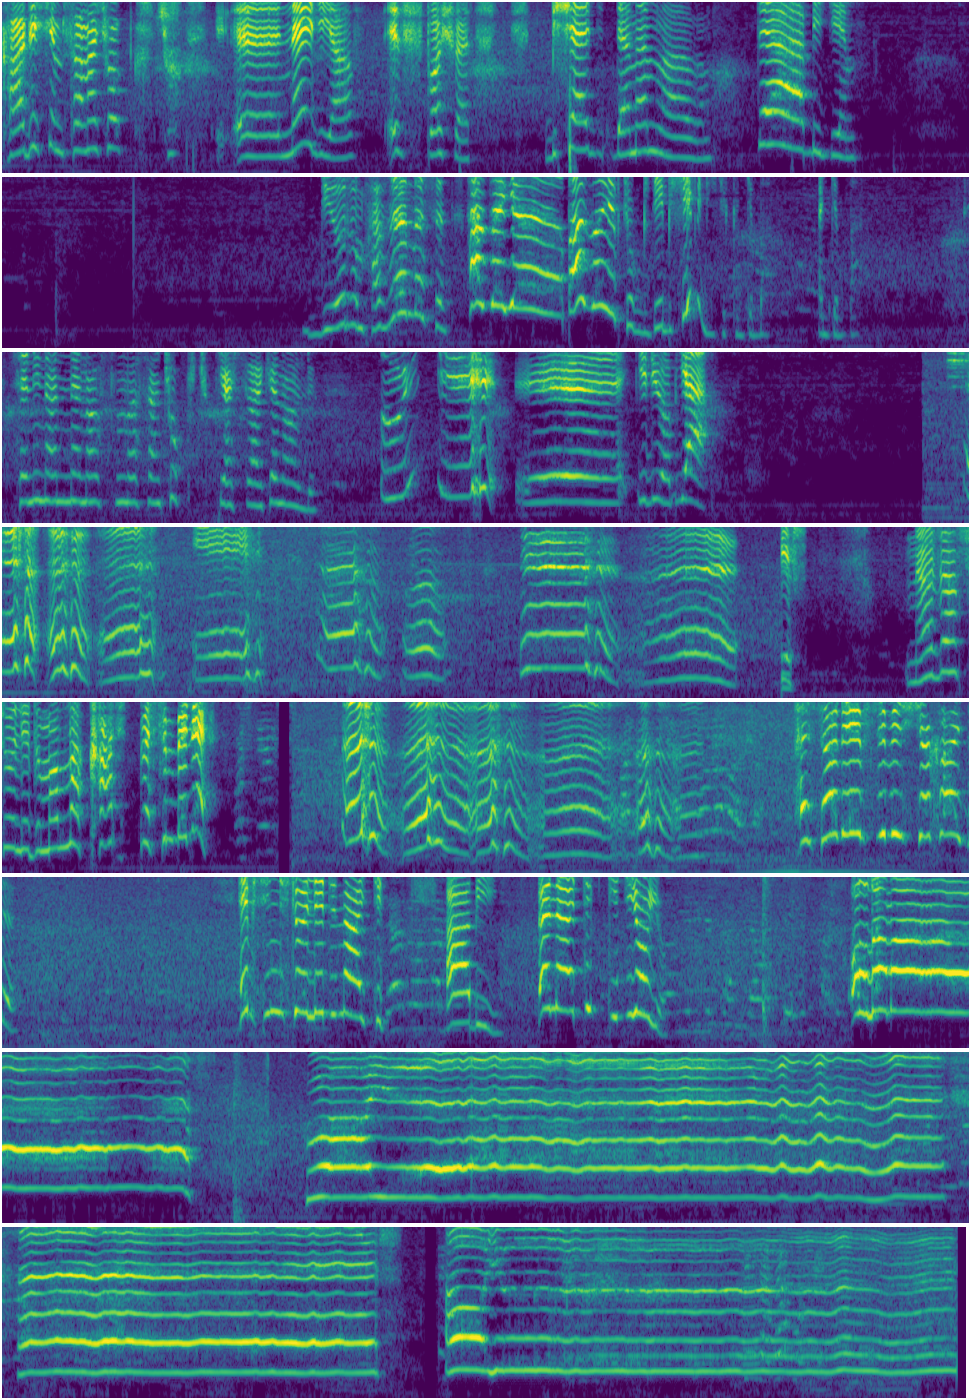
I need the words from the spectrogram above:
Kardeşim sana çok, çok e, neydi ya? Öf boş ver. Bir şey demem lazım. De abicim. Diyorum hazır mısın? Hazırım. Hazırım. Çok güzel bir şey mi diyecek acaba? Acaba. Senin annen aslında sen çok küçük yaştayken öldü. Ay. Gidiyorum ya. Bir. Nereden söyledim Allah kahretmesin beni. Hasan hepsi bir şakaydı. Hepsini söyledin artık. Abi ben artık gidiyorum. Olamaz.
